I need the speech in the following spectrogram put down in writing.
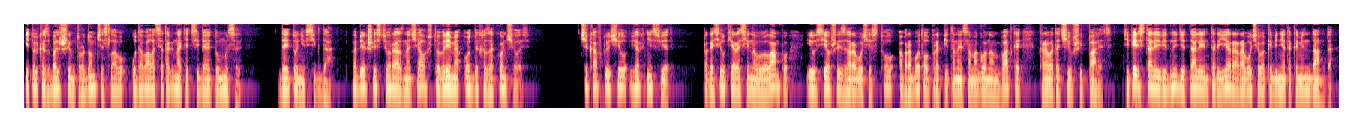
И только с большим трудом Тиславу удавалось отогнать от себя эту мысль. Да и то не всегда. Побег шестера означал, что время отдыха закончилось. Чека включил верхний свет, погасил керосиновую лампу и, усевшись за рабочий стол, обработал пропитанной самогоном ваткой кровоточивший палец. Теперь стали видны детали интерьера рабочего кабинета коменданта –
